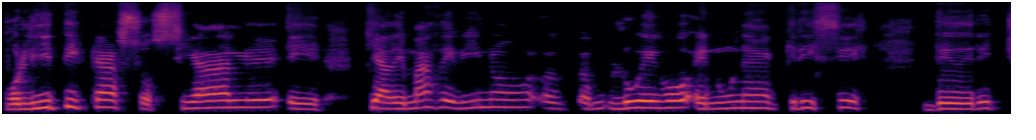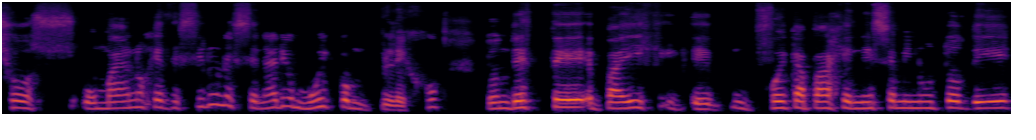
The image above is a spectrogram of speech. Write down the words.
política, social, eh, que además devino eh, luego en una crisis de derechos humanos, es decir, un escenario muy complejo, donde este país eh, fue capaz en ese minuto de,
